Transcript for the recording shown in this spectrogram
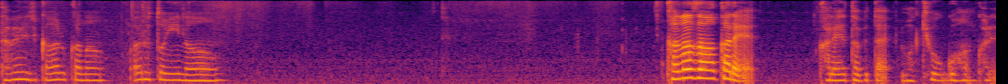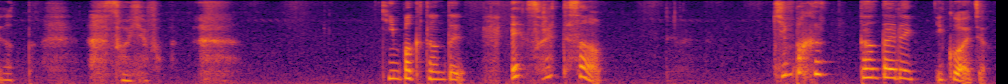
食べる時間あるかな？あるといいな。金沢カレー。カレー食べたい。まあ今日ご飯カレーだった。そういえば。金箔単体えそれってさ金箔単体で行くわじゃ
